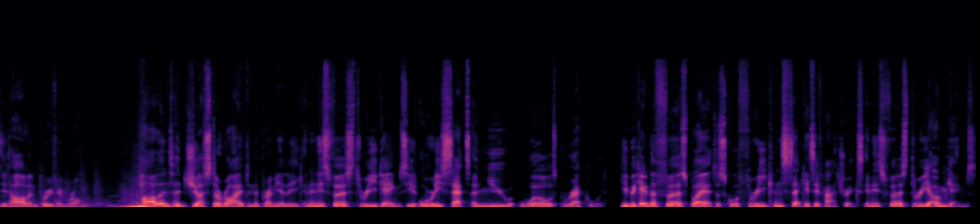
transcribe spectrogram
did Haaland prove him wrong. Haaland had just arrived in the Premier League, and in his first three games, he had already set a new world record. He became the first player to score three consecutive hat tricks in his first three home games.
